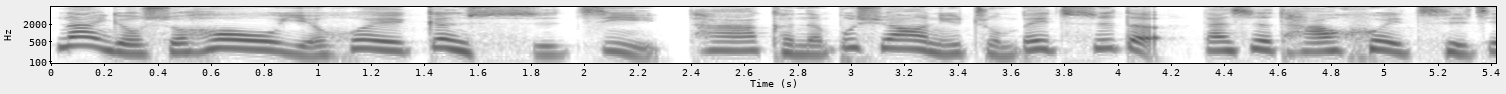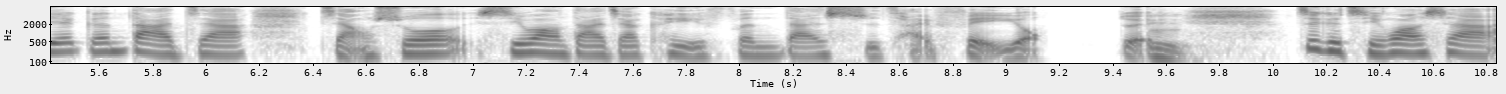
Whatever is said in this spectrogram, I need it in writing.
那有时候也会更实际，他可能不需要你准备吃的，但是他会直接跟大家讲说，希望大家可以分担食材费用。对，嗯、这个情况下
